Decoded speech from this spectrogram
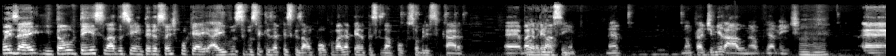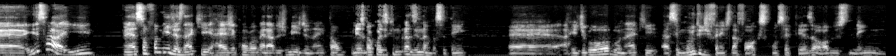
Pois é, então tem esse lado assim, é interessante porque aí, aí se você quiser pesquisar um pouco, vale a pena pesquisar um pouco sobre esse cara. É, vale Pô, a pena assim, né? Não para admirá-lo, né? Obviamente. Uhum. É, isso aí né, são famílias, né? Que regem conglomerados de mídia, né? Então, mesma coisa que no Brasil, né? Você tem é, a Rede Globo, né? Que é assim, muito diferente da Fox, com certeza, óbvio, nem,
